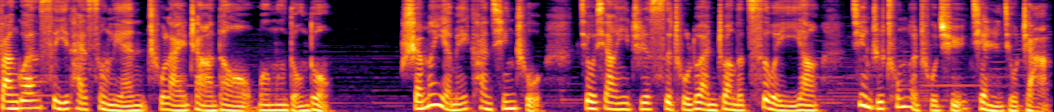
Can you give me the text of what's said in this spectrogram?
反观四姨太宋莲，初来乍到，懵懵懂懂，什么也没看清楚，就像一只四处乱撞的刺猬一样，径直冲了出去，见人就扎。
